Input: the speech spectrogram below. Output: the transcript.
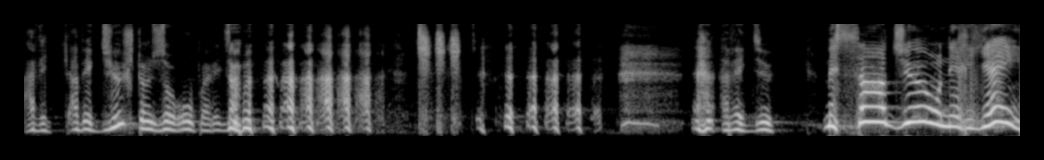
Avec, avec Dieu, je suis un zéro, par exemple. avec Dieu. Mais sans Dieu, on n'est rien.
